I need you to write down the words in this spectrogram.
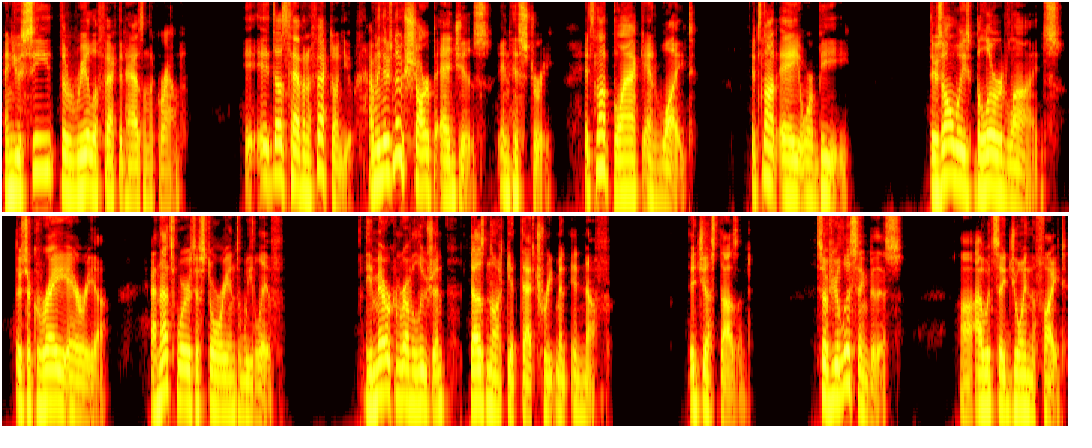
and you see the real effect it has on the ground, it, does have an effect on you. I mean, there's no sharp edges in history. It's not black and white. It's not A or B. There's always blurred lines. There's a gray area. And that's where, as historians, we live. The American Revolution does not get that treatment enough. It just doesn't. So if you're listening to this, uh, I would say join the fight.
